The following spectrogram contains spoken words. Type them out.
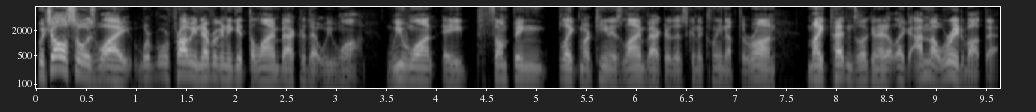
Which also is why we're, we're probably never going to get the linebacker that we want. We want a thumping Blake Martinez linebacker that's going to clean up the run. Mike Pettine's looking at it like, I'm not worried about that.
